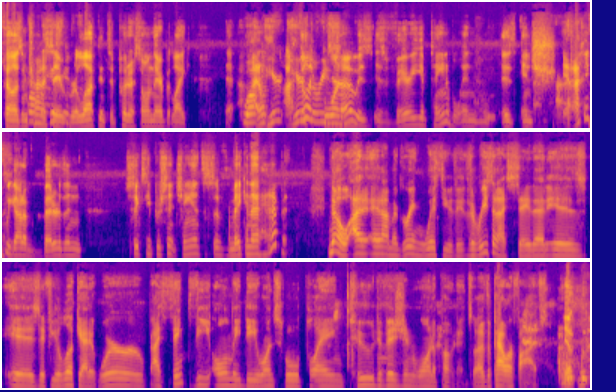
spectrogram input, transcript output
fellas. I'm Well, trying to say it- reluctant to put us on there, but like. Well, I don't. here- I feel like four and zero is is very obtainable and is in. And I think we got a better than sixty percent chance of making that happen. No, I and I'm agreeing with you. The, the reason I say that is is if you look at it, we're I think the only D1 school playing two Division One opponents, uh, the Power Fives. Yep. We- we-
